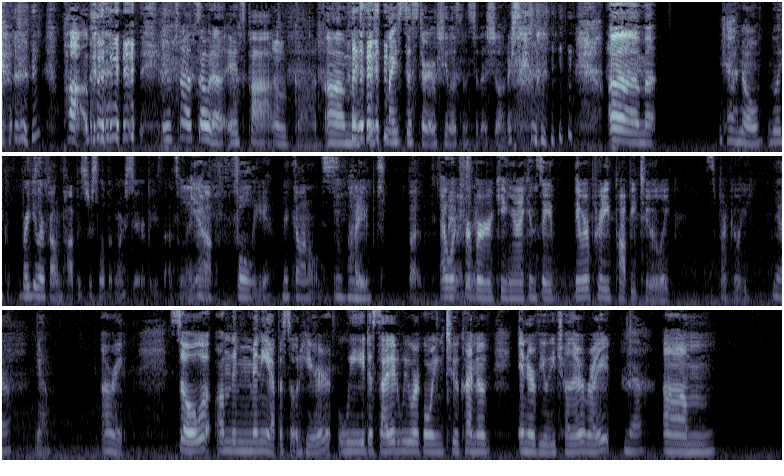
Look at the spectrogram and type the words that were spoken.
pop. it's not soda. It's pop. oh God. Um, my sis- my sister, if she listens to this, she'll understand. um, yeah, no, like regular fountain pop is just a little bit more syrupy. That's why Yeah. I'm not fully McDonald's Mhm. hyped. But I worked for. Burger King, and I can say they were pretty poppy too, like sparkly. Yeah. Yeah, All right. So, on the mini episode here, we decided we were going to kind of interview each other, right? yeah, Um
